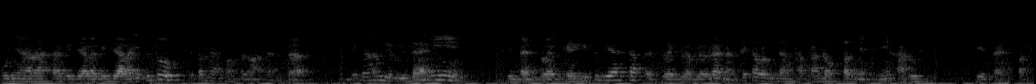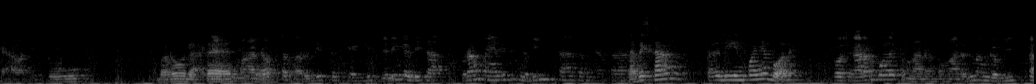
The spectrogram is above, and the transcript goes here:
punya rasa gejala-gejala itu tuh kita ke call center nanti kan dirujuk nih di tes lab kayak gitu biasa tes lab bla bla bla. Nanti kalau misalkan kata dokternya ini harus dites pakai alat itu baru Enggaknya dites cuma gitu. dokter baru dites kayak gitu jadi nggak bisa orang pengen dites nggak bisa ternyata tapi sekarang tadi di infonya boleh oh sekarang boleh kemarin-kemarin mah nggak bisa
